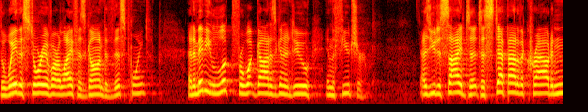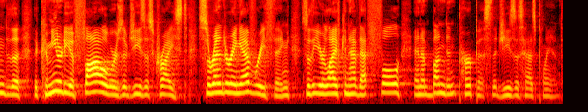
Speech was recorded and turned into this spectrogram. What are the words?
the way the story of our life has gone to this point, and to maybe look for what God is going to do in the future. As you decide to, to step out of the crowd and into the, the community of followers of Jesus Christ, surrendering everything so that your life can have that full and abundant purpose that Jesus has planned.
